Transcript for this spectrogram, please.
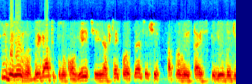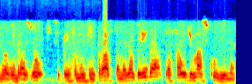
Tudo beleza. Obrigado pelo convite. Acho que é importante a gente aproveitar esse período de novembro azul, que se pensa muito em próstata, mas é um período da, da saúde masculina.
